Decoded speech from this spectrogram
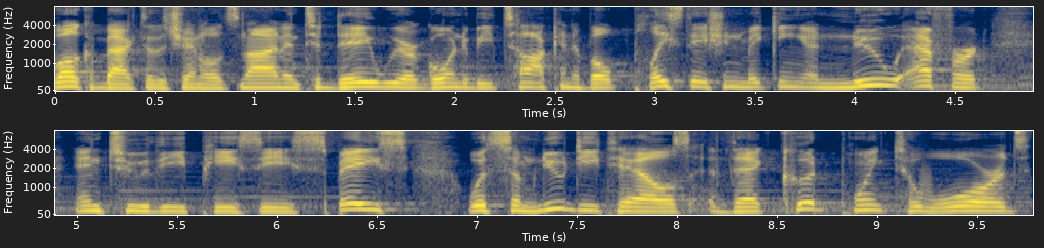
Welcome back to the channel. It's NIXNE, and today we are going to be talking about PlayStation making a new effort into the PC space with some new details that could point towards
